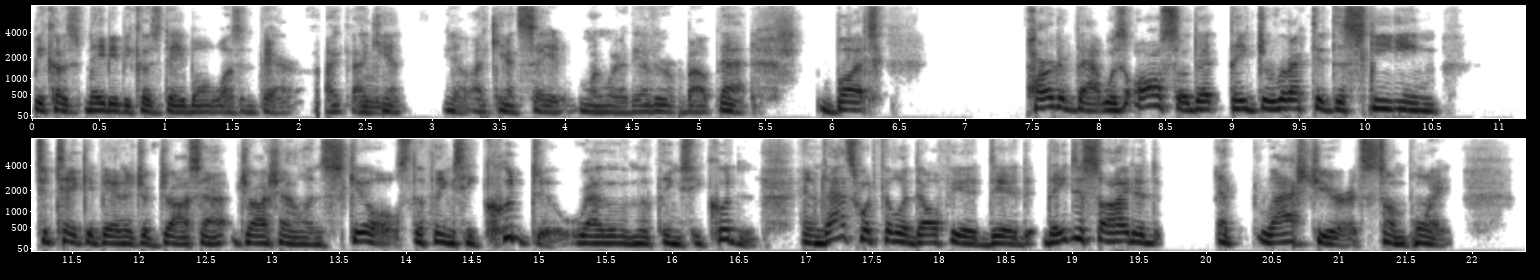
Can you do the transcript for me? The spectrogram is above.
because maybe because Daboll wasn't there. I, mm. I can't, you know, I can't say one way or the other about that. But part of that was also that they directed the scheme to take advantage of Josh, Josh Allen's skills, the things he could do rather than the things he couldn't. And that's what Philadelphia did. They decided at last year at some point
